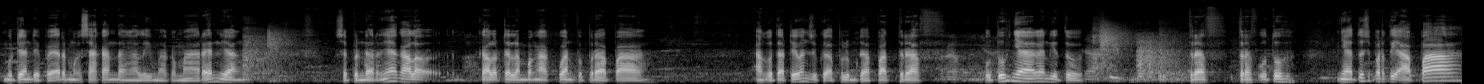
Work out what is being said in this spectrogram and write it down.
Kemudian DPR mengesahkan tanggal 5 kemarin yang sebenarnya kalau kalau dalam pengakuan beberapa anggota dewan juga belum dapat draft utuhnya kan gitu. Draft draft utuhnya itu seperti apa?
